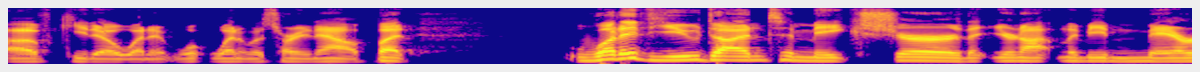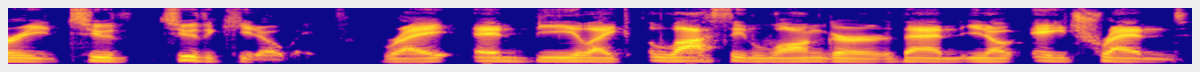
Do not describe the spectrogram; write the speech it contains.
of keto when it when it was starting out. But what have you done to make sure that you're not maybe married to to the keto wave, right? And be like lasting longer than you know a trend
